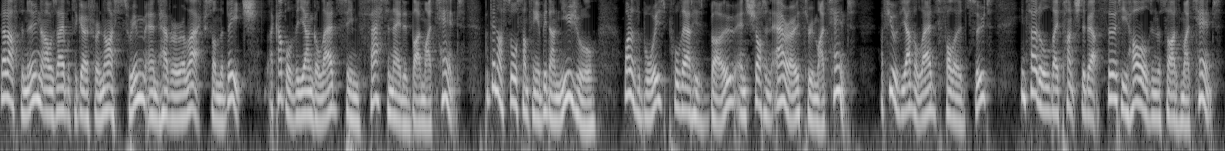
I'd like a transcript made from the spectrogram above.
That afternoon I was able to go for a nice swim and have a relax on the beach. A couple of the younger lads seemed fascinated by my tent, but then I saw something a bit unusual. One of the boys pulled out his bow and shot an arrow through my tent. A few of the other lads followed suit. In total they punched about 30 holes in the side of my tent.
